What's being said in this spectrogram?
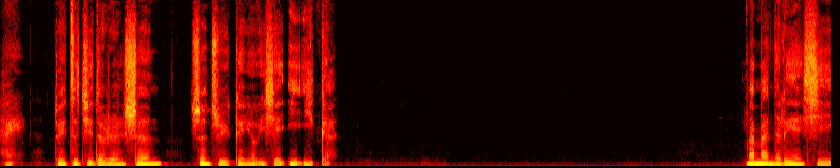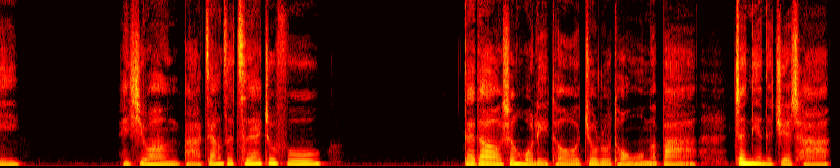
哎，对自己的人生，甚至于更有一些意义感。慢慢的练习，很希望把这样子慈爱祝福带到生活里头，就如同我们把正念的觉察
